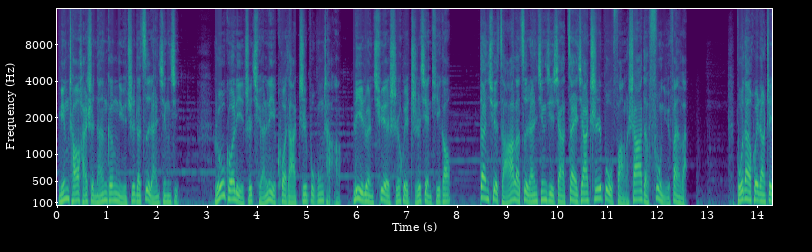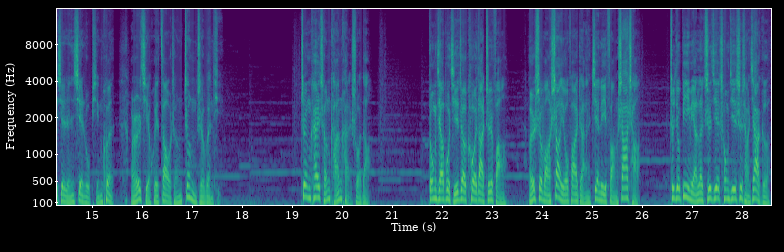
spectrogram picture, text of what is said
明朝还是男耕女织的自然经济，如果李直全力扩大织布工厂，利润确实会直线提高。但却砸了自然经济下在家织布纺纱的妇女饭碗，不但会让这些人陷入贫困，而且会造成政治问题。郑开成侃侃说道：“东家不急着扩大织纺，而是往上游发展，建立纺纱厂，这就避免了直接冲击市场价格。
